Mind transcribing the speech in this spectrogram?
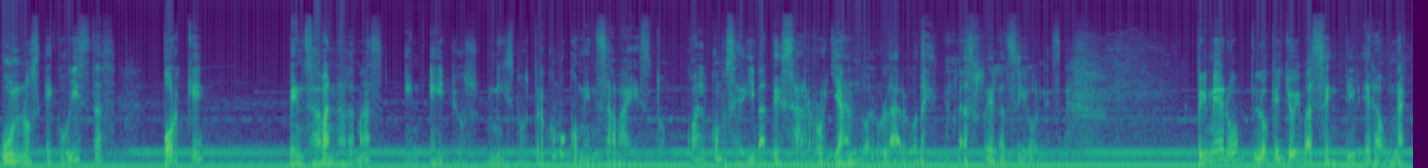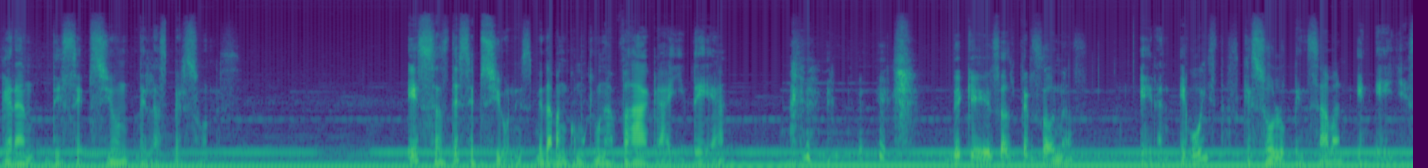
unos egoístas porque pensaban nada más en ellos mismos. Pero ¿cómo comenzaba esto? ¿Cuál, ¿Cómo se iba desarrollando a lo largo de las relaciones? Primero, lo que yo iba a sentir era una gran decepción de las personas esas decepciones me daban como que una vaga idea de que esas personas eran egoístas, que solo pensaban en ellas.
